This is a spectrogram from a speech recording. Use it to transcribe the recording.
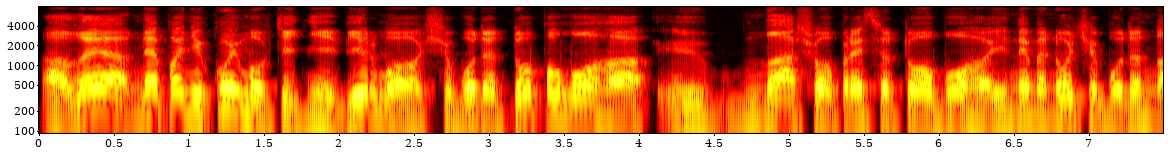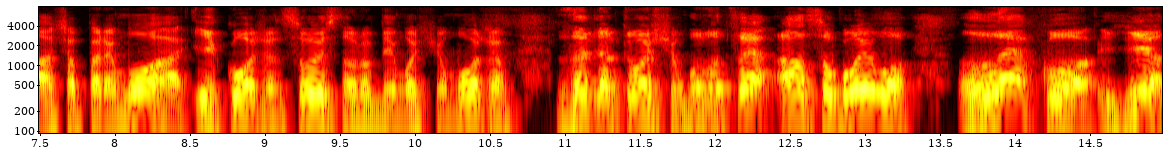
Але не панікуймо в ті дні. Вірмо, що буде допомога нашого Пресвятого Бога, і неминуче буде наша перемога, і кожен совісно робимо, що можемо, задля того, щоб було це. А особливо легко є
